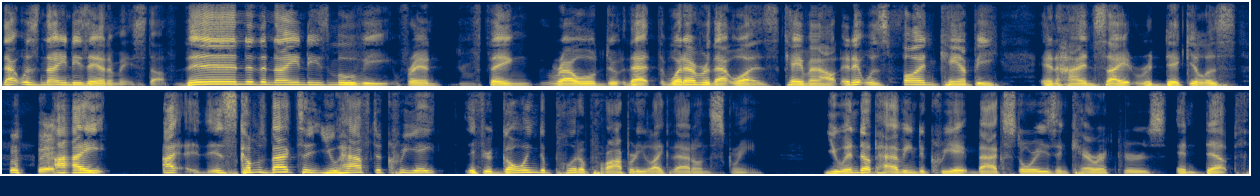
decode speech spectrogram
That was 90s anime stuff. Then the 90s movie friend thing, Raul, do that whatever that was came out, and it was fun, campy, in hindsight, ridiculous. I, I, this comes back to you have to create if you're going to put a property like that on screen, you end up having to create backstories and characters in depth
